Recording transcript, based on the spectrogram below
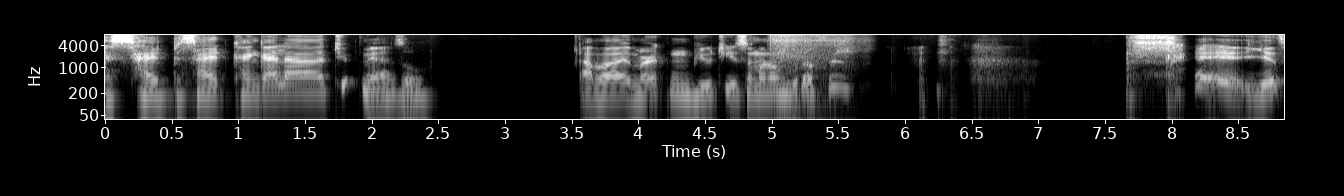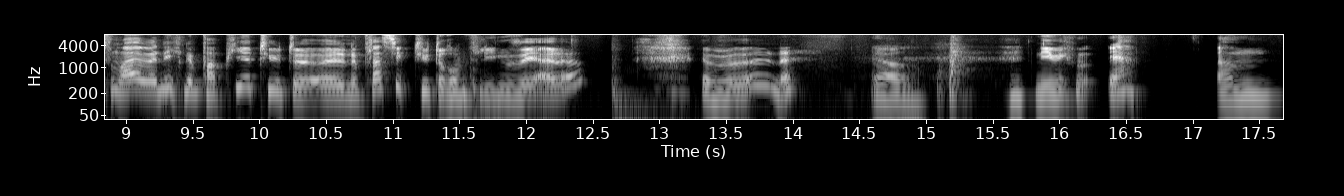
ist halt, bist halt kein geiler Typ mehr, so. Aber American Beauty ist immer noch ein guter Film. Hey, jedes Mal, wenn ich eine Papiertüte, äh, eine Plastiktüte rumfliegen sehe, Alter, äh, ne, ja. nehme ich, mir- ja. Ähm,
